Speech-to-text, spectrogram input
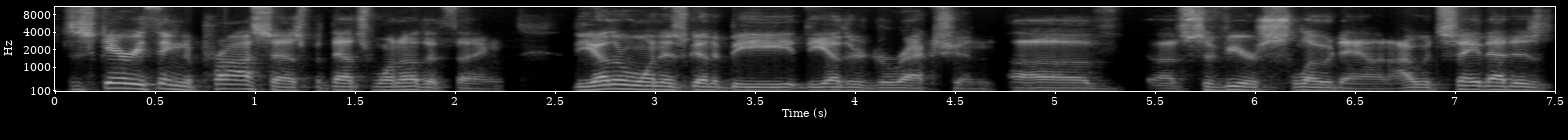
It's a scary thing to process, but that's one other thing. The other one is going to be the other direction of, of severe slowdown. I would say that is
